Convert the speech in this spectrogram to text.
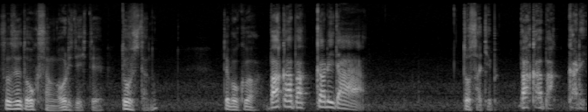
そうすると奥さんが降りてきて「どうしたの?」で僕は「バカばっかりだ!」と叫ぶ「バカばっかり!」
